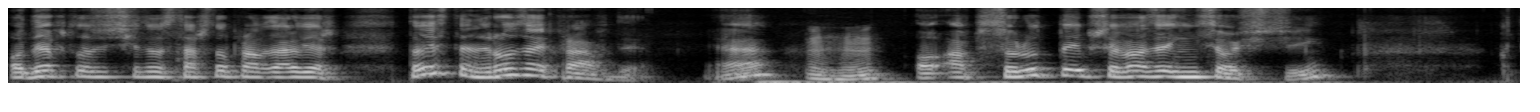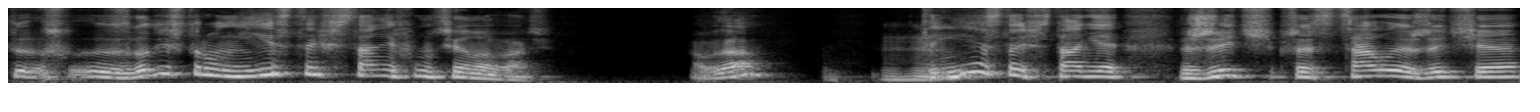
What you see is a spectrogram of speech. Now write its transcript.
odepnąć się to straszną prawdę, ale wiesz, to jest ten rodzaj prawdy, nie? Mhm. o absolutnej przewadze nicości, zgodnie z którą nie jesteś w stanie funkcjonować. Prawda? Ty nie jesteś w stanie żyć przez całe życie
